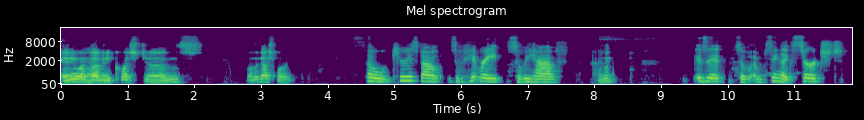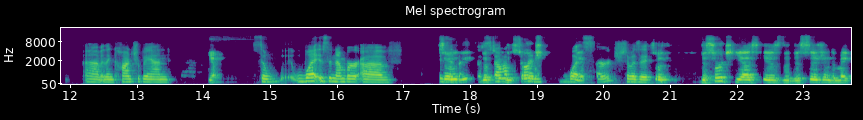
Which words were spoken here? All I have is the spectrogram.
anyone have any questions on the dashboard? So curious about, so hit rate, so we have, mm -hmm. is it, so I'm seeing like searched um, and then contraband. Yep. So what is the number of? So the, the, the stops and then search, What yeah. search? So is it, so the search yes is the decision to make,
